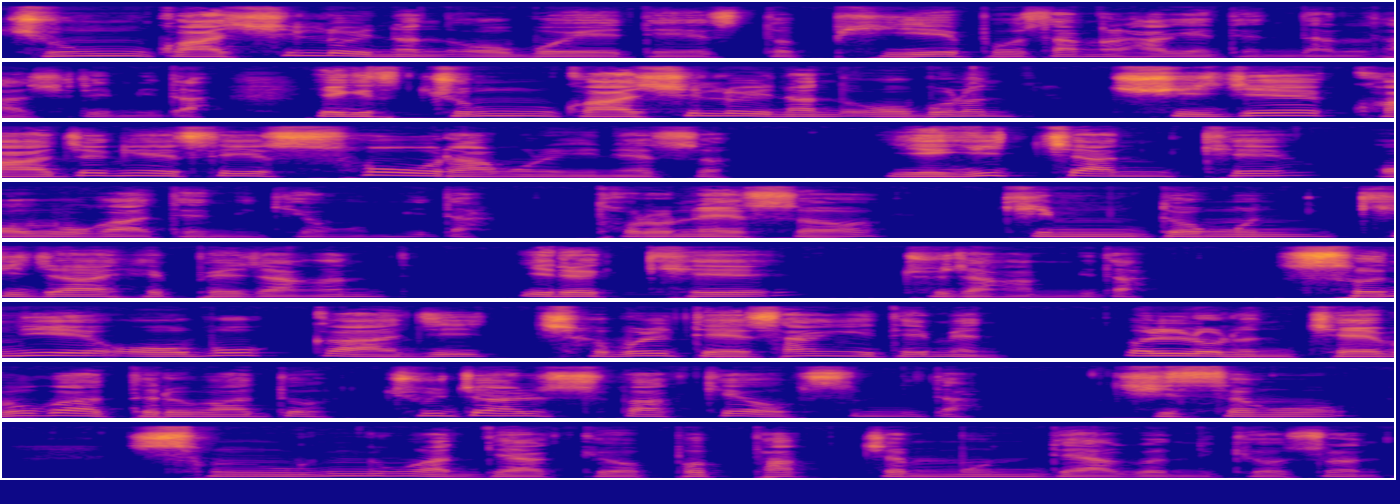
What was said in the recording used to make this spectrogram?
중과실로 인한 오보에 대해서도 피해 보상을 하게 된다는 사실입니다. 여기서 중과실로 인한 오보는 취재 과정에서의 소홀함으로 인해서 예기치 않게 오보가 된 경우입니다. 토론에서 김동훈 기자협회장은 이렇게 주장합니다. 선의의 오보까지 처벌 대상이 되면 언론은 제보가 들어와도 주저할 수밖에 없습니다. 지성우 성균관대학교 법학전문대학원 교수는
